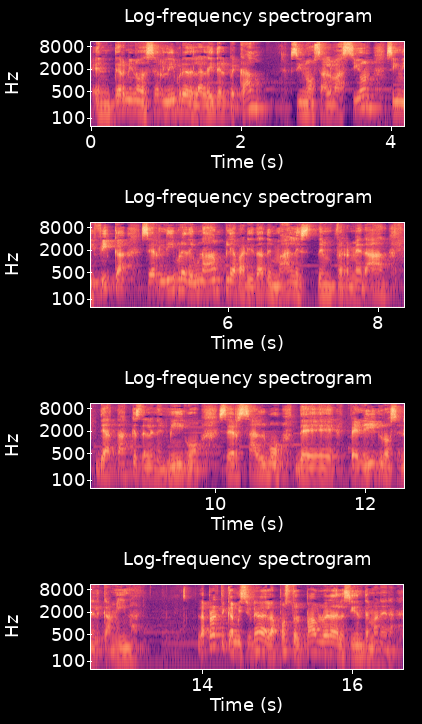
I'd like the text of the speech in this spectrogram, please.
en términos de ser libre de la ley del pecado, sino salvación significa ser libre de una amplia variedad de males, de enfermedad, de ataques del enemigo, ser salvo de peligros en el camino. La práctica misionera del apóstol Pablo era de la siguiente manera.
